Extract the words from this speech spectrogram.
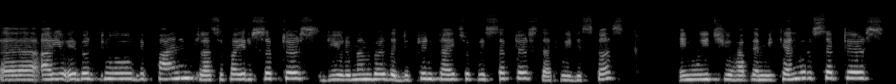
uh, are you able to define and classify receptors? Do you remember the different types of receptors that we discussed? In which you have the mechanoreceptors,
